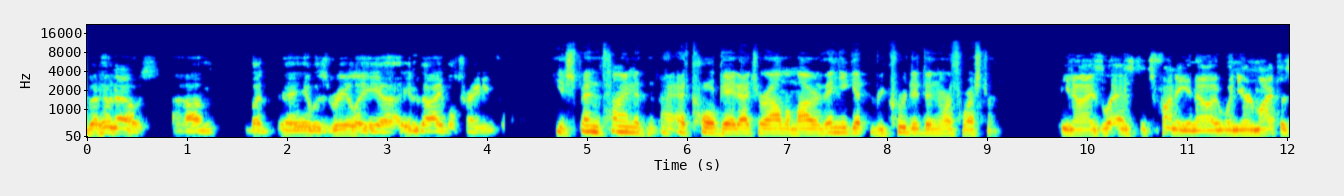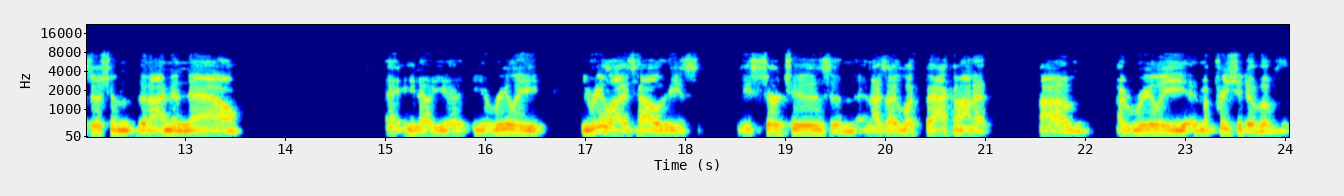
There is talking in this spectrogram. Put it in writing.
but who knows? Um, but it was really uh, invaluable training for me. You spend time at, at, Colgate at your alma mater, then you get recruited to Northwestern. You know, as, as it's funny, you know, when you're in my position that I'm in now, uh, you know, you you really you realize how these these searches, and, and as I look back on it, um, I really am appreciative of the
